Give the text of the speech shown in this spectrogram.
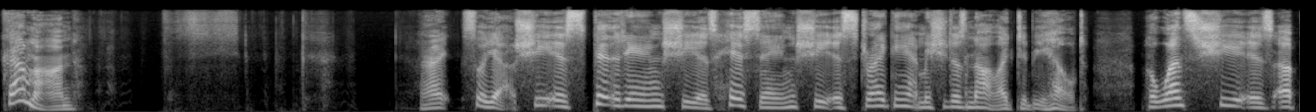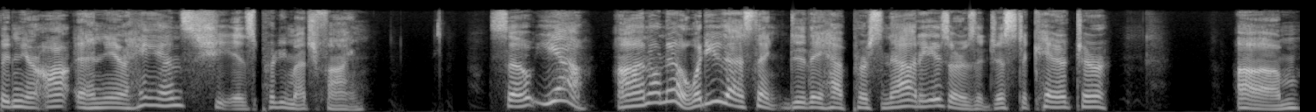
Come on. Right. So yeah, she is spitting, she is hissing, she is striking at me. She does not like to be held. But once she is up in your in your hands, she is pretty much fine. So yeah, I don't know. What do you guys think? Do they have personalities or is it just a character? Um,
